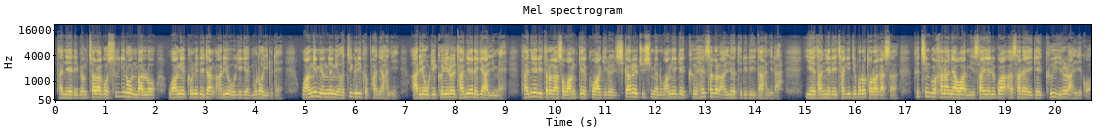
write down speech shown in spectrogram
다니엘이 명철하고 슬기로운 말로 왕의 군의대장 아리옥에게 물어 이르되 왕의 명령이 어찌 그리 급하냐 하니 아리옥이 그 일을 다니엘에게 알림해 다니엘이 들어가서 왕께 구하기를 시간을 주시면 왕에게 그 해석을 알려드리리이다 하니라. 이에 다니엘이 자기 집으로 돌아가서 그 친구 하나냐와 미사엘과 아사랴에게 그 일을 알리고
